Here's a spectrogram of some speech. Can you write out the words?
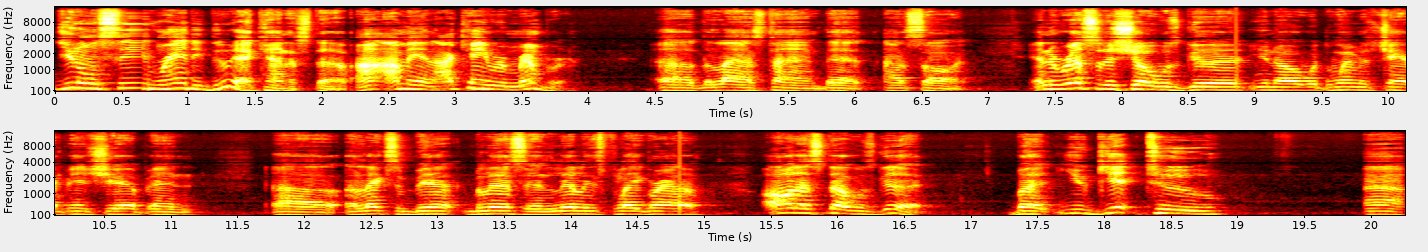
you don't see Randy do that kind of stuff. I, I mean, I can't remember uh, the last time that I saw it. And the rest of the show was good, you know, with the women's championship and uh, Alexa Bliss and Lily's playground. All that stuff was good, but you get to um,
